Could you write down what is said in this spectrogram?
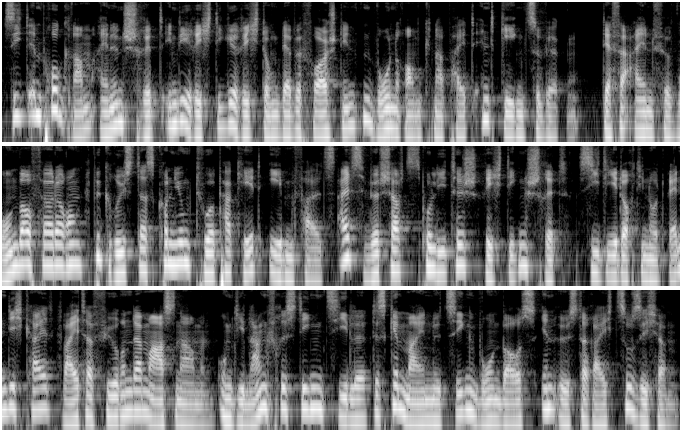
sieht im Programm einen Schritt in die richtige Richtung der bevorstehenden Wohnraumknappheit entgegenzuwirken. Der Verein für Wohnbauförderung begrüßt das Konjunkturpaket ebenfalls als wirtschaftspolitisch richtigen Schritt, sieht jedoch die Notwendigkeit weiterführender Maßnahmen, um die langfristigen Ziele des gemeinnützigen Wohnbaus in Österreich zu sichern.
